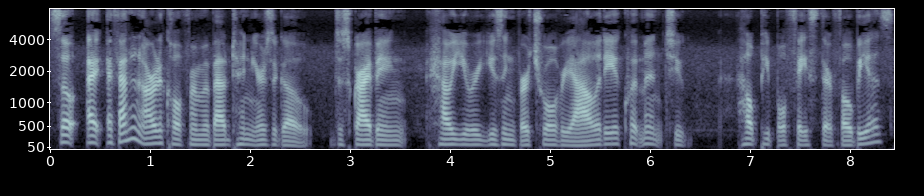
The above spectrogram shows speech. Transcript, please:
So I, I found an article from about ten years ago describing how you were using virtual reality equipment to help people face their phobias.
